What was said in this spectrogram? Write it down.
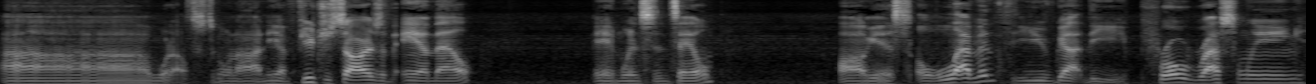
Uh, what else is going on? You have Future Stars of AML in Winston-Salem. August 11th, you've got the Pro Wrestling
